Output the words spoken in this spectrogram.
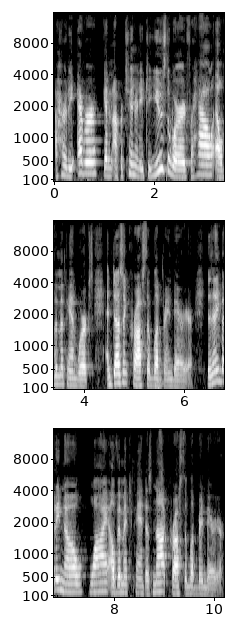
I hardly ever get an opportunity to use the word for how alvimopan works and doesn't cross the blood-brain barrier. Does anybody know why alvimopan does not cross the blood-brain barrier?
